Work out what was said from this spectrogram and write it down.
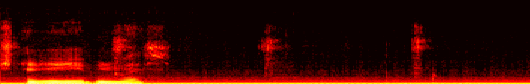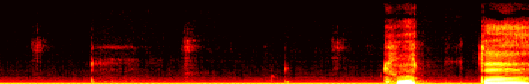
işte diyebilmez. Tut de.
